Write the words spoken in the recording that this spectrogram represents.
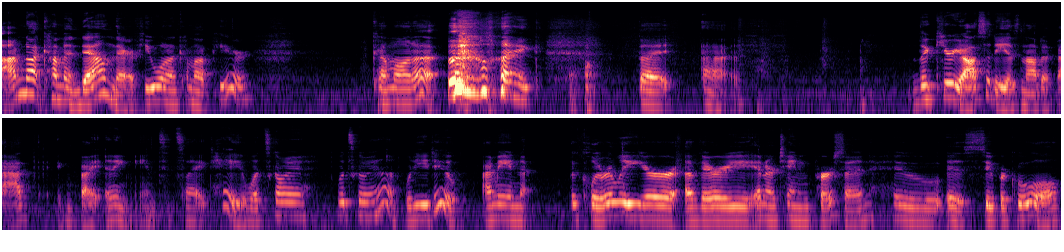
i'm not coming down there if you want to come up here come on up like but uh, the curiosity is not a bad thing by any means. It's like, hey, what's going what's going on? What do you do? I mean, clearly you're a very entertaining person who is super cool.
